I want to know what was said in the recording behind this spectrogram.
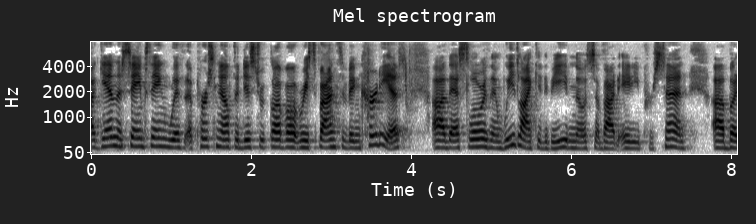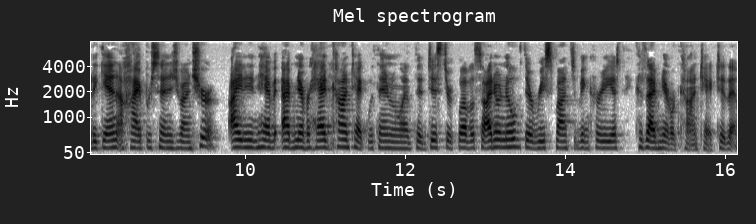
Again, the same thing with a personnel at the district level, responsive and courteous. Uh, that's lower than we'd like it to be, even though it's about 80%. Uh, but again, a high percentage of unsure. I didn't have, I've never had contact with anyone at the district level, so I don't know if they're responsive and courteous because I've never contacted them.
